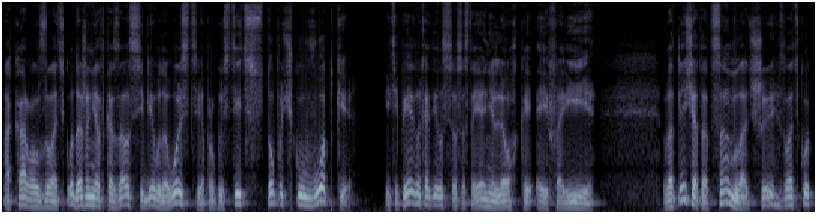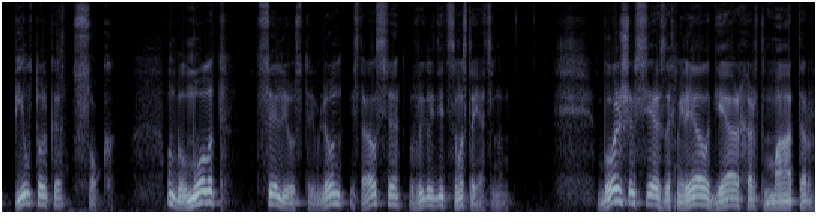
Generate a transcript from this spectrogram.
а Карл Золотько даже не отказал себе в удовольствии пропустить стопочку водки и теперь находился в состоянии легкой эйфории. В отличие от отца, младший Золотько пил только сок. Он был молод, целеустремлен и старался выглядеть самостоятельным. Больше всех захмелел Герхард Матер,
